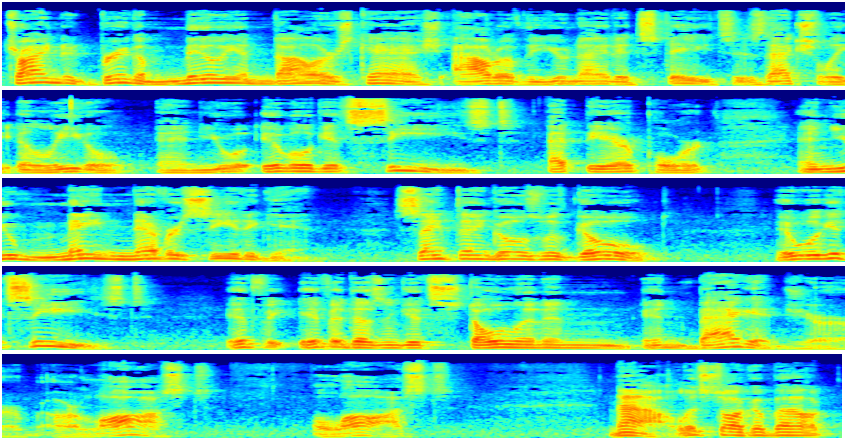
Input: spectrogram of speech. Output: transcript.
trying to bring a million dollars cash out of the United States is actually illegal and you it will get seized at the airport and you may never see it again. Same thing goes with gold. It will get seized if it, if it doesn't get stolen in, in baggage or, or lost. Lost. Now, let's talk about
